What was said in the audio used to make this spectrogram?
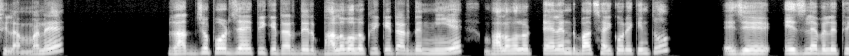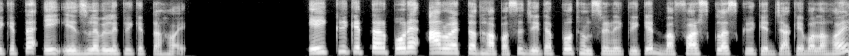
ছিলাম। মানে রাজ্য পর্যায়ে ক্রিকেটারদের, ভালো ভালো ক্রিকেটারদের নিয়ে ভালো ভালো ট্যালেন্ট বাছাই করে কিন্তু এই যে এজ লেভেলের ক্রিকেটটা, এই এজ লেভেলের ক্রিকেটটা হয়। এই ক্রিকেটটার পরে আরও একটা ধাপ আছে, যেটা প্রথম শ্রেণির ক্রিকেট বা ফার্স্ট ক্লাস ক্রিকেট যাকে বলা হয়।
